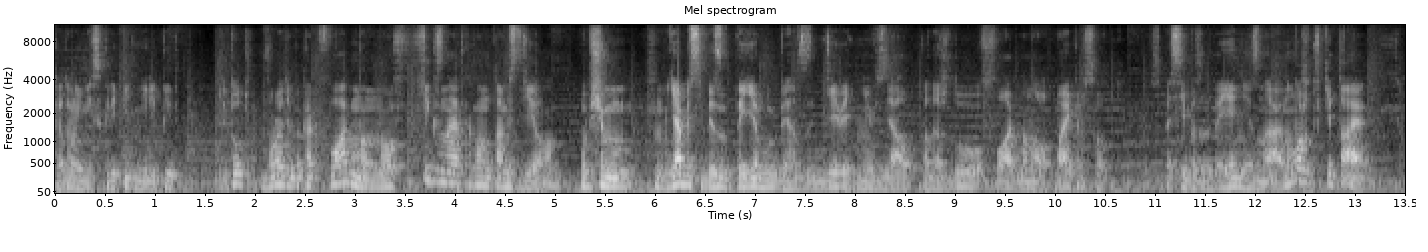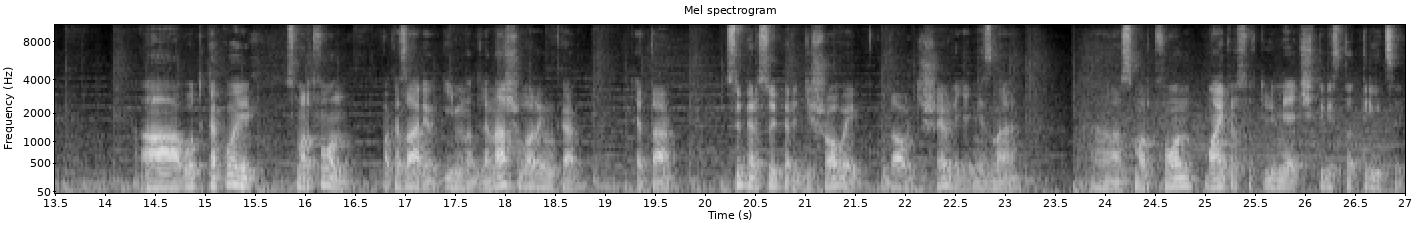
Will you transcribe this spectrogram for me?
который не скрипит, не лепит. И тут вроде бы как флагман, но фиг знает, как он там сделан. В общем, я бы себе ZTE Nubia Z9 не взял. Подожду флагмана от Microsoft. Спасибо ZTE, не знаю. Ну, может, в Китае. А вот какой смартфон показали именно для нашего рынка, это супер-супер дешевый, куда уж дешевле, я не знаю, а, смартфон Microsoft Lumia 430.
